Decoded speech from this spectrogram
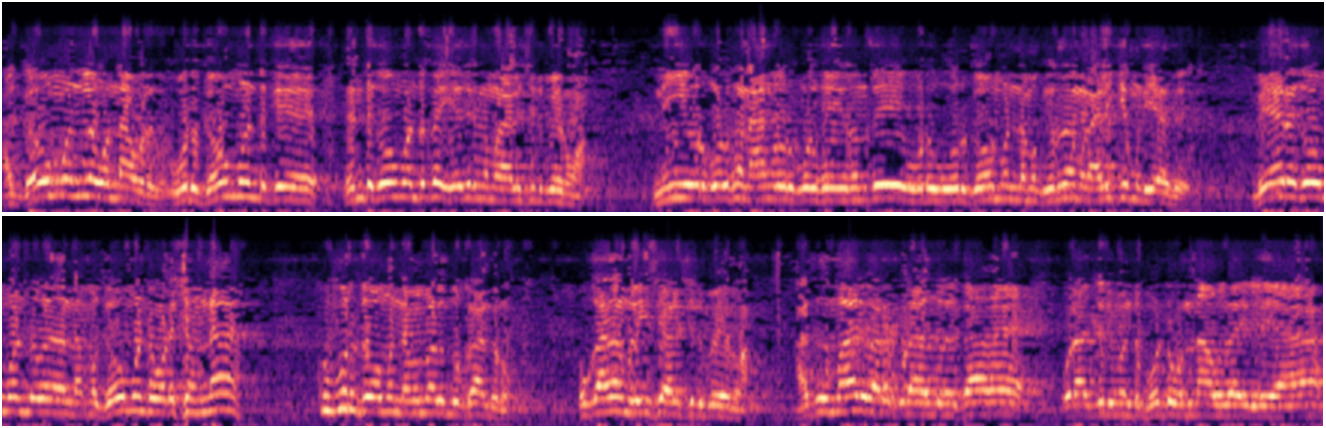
கவர்மெண்ட்ல ஒன்னா வருது. ஒரு கவர்மெண்ட்டுக்கு ரெண்டு கவர்மெண்ட் தான் எதிரி நம்ம அழிச்சிட்டு போயிடுவோம் நீங்க ஒரு கொள்கை நாங்க ஒரு கொள்கை இருந்து ஒரு ஒரு கவர்மெண்ட் நமக்கு இருந்து நம்மளை அழிக்க முடியாது. வேற கவர்மெண்ட் நம்ம கவர்மெண்ட் உடைச்சோம்னா குஃபுர் கவர்மெண்ட் நம்ம மேல உட்காந்துரும் உட்காந்து உட்கார்ந்து ஈஸியாக அழைச்சிட்டு போயிடலாம். அது மாதிரி வரக்கூடாதுக்காக ஒரு அக்ரிமெண்ட் போட்டு ஒன்னாவதா இல்லையா?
